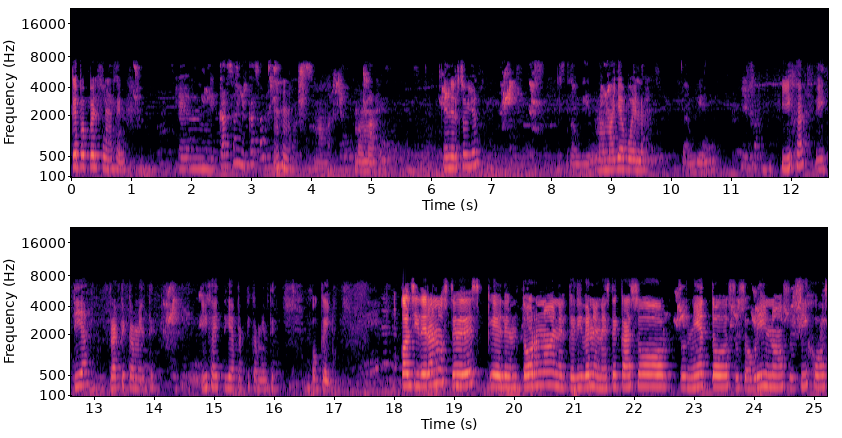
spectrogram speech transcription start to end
¿Qué papel fungen? En mi casa, en mi casa, pues mamá. Mamá. ¿En el suyo? También. Mamá y abuela. También. Hija. Hija y tía, prácticamente. Hija y tía, prácticamente. Ok. ¿Consideran ustedes que el entorno en el que viven, en este caso sus nietos, sus sobrinos, sus hijos,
